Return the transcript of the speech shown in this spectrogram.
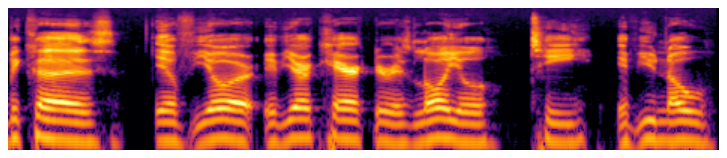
because if your if your character is loyalty, if you know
